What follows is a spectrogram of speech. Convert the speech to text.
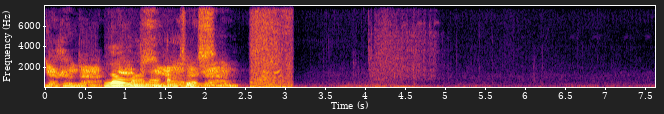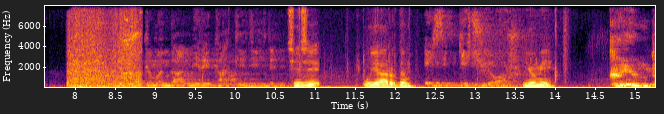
Yakında Low mana takımından biri katledildi. Sizi uyardım. Ezip geçiyor. Yumi. kıyımda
